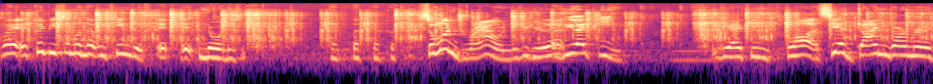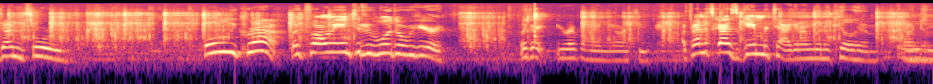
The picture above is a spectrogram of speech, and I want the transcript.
Wait, it could be someone that we teamed with. It, it, no, it isn't. someone drowned. Did you hear A that? VIP. VIP plus. He has diamond armor and a diamond sword. Holy crap! Like follow me into the woods over here. Like I, you're right behind me, aren't you? I found this guy's gamer tag and I'm gonna kill him. Found him.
